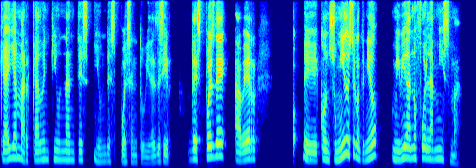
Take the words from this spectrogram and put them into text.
que haya marcado en ti un antes y un después en tu vida? Es decir, después de haber mm. eh, consumido este contenido, mi vida no fue la misma.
